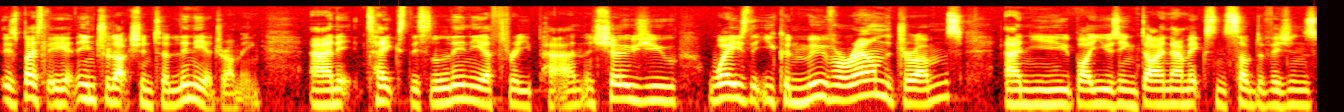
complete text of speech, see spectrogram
is basically an introduction to linear drumming and it takes this linear three pattern and shows you ways that you can move around the drums and you by using dynamics and subdivisions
